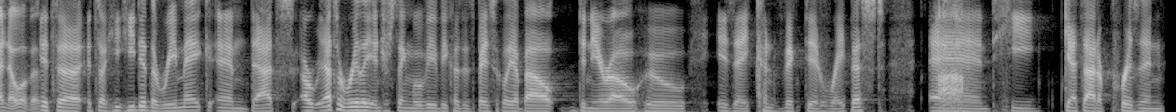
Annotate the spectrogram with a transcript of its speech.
I know of it. it's a it's a he, he did the remake, and that's a, that's a really interesting movie because it's basically about De Niro, who is a convicted rapist, Ah. and he gets out of prison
